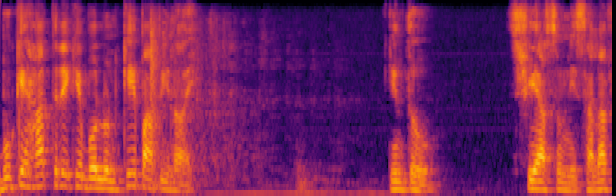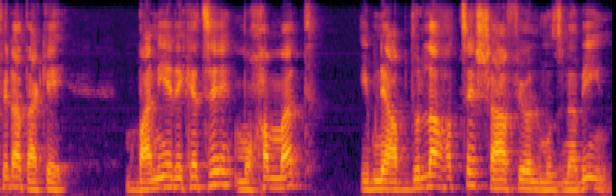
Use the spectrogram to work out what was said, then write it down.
বুকে হাত রেখে বলুন, কে পাপি নয়? কিন্তু শিয়াসুন্নি সালাফেরা তাকে বানিয়ে রেখেছে মোহাম্মদ ইবনে আবদুল্লাহ হচ্ছে শাহফিউল মুজনাবিন।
